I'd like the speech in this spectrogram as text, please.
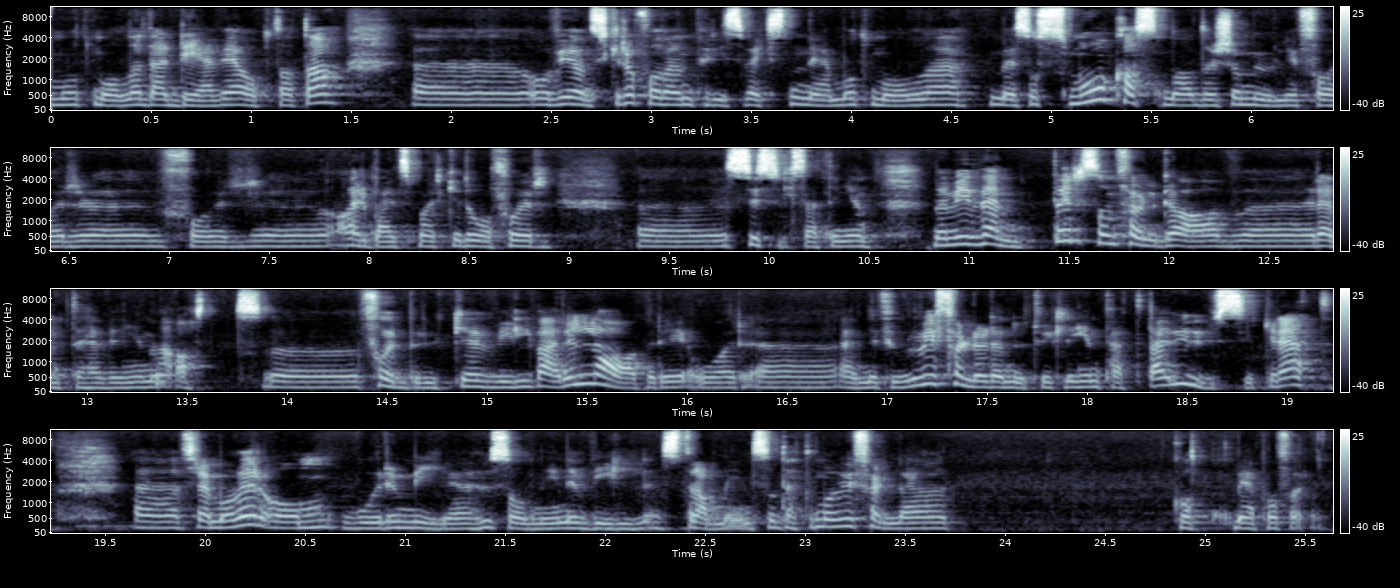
mot målet. Det er det vi er opptatt av. og Vi ønsker å få den prisveksten ned mot målet med så små kostnader som mulig for, for arbeidsmarkedet og for sysselsettingen. Men vi venter som følge av rentehevingene at forbruket vil være lavere i år enn i fjor. Og vi følger den utviklingen tett. Det er usikkerhet eh, fremover om hvor mye husholdningene vil stramme inn. Så dette må vi følge godt med på forhånd.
